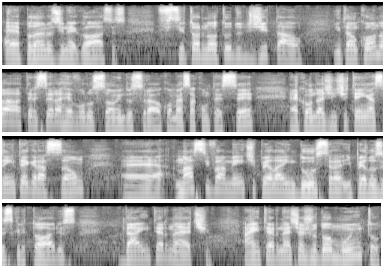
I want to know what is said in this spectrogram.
é, planos de negócios, se tornou tudo digital. Então, quando a terceira revolução industrial começa a acontecer, é quando a gente tem essa integração é, massivamente pela indústria e pelos escritórios, da internet. A internet ajudou muito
